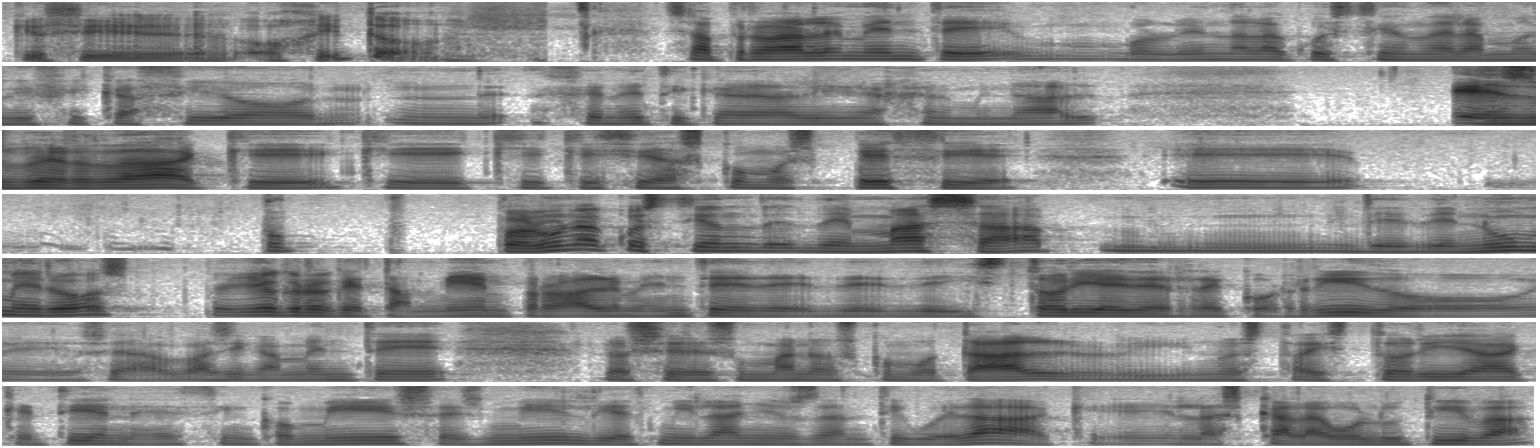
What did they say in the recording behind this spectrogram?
que decir, ojito. O sea, probablemente, volviendo a la cuestión de la modificación genética de la línea germinal, es verdad que, que, quizás como especie eh, por una cuestión de, masa, mm, de, números, pero yo creo que también probablemente de, historia y de recorrido, eh, o sea, básicamente los seres humanos como tal y nuestra historia que tiene 5.000, 6.000, 10.000 años de antigüedad, que en la escala evolutiva,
